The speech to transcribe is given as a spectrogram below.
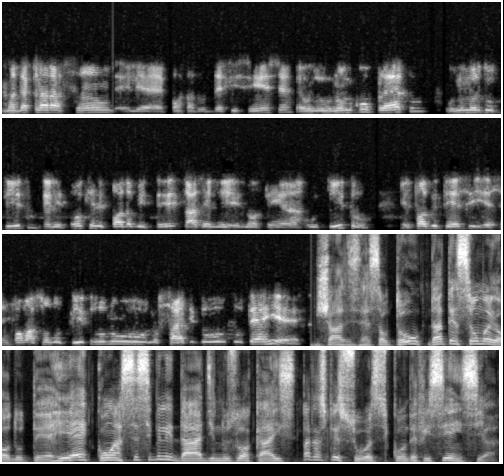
uma declaração, ele é portador de deficiência, é o nome completo, o número do título do eleitor que ele pode obter, caso ele não tenha o título, ele pode obter esse, essa informação do título no, no site do, do TRE. Charles ressaltou da atenção maior do TRE com acessibilidade nos locais para as pessoas com deficiência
